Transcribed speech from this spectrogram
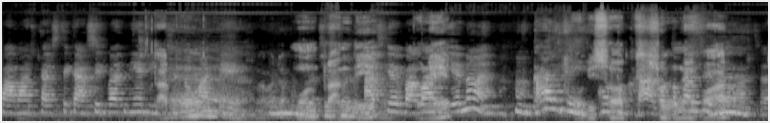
বাবার কাছ থেকে আশীর্বাদ নিয়ে তোমাকে। মন প্রাণ দিয়ে আজকে বাবা ইয়ে নয়। ভবিষ্যৎ ছিল হওয়ার আচ্ছা।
